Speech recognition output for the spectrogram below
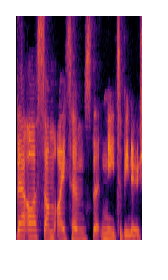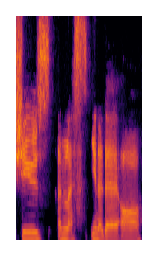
There are some items that need to be new shoes, unless, you know, there are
